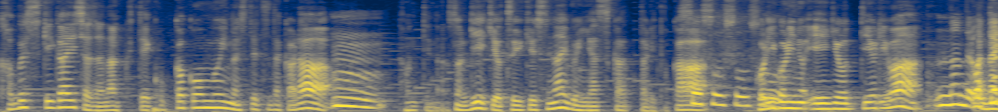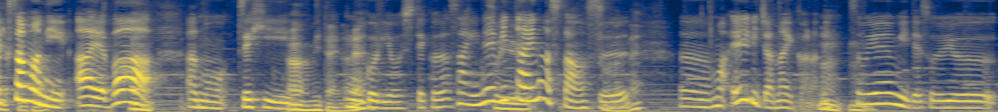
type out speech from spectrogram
株式会社じゃなくて国家公務員の施設だから、うん、なんていうんだろうその利益を追求してない分安かったりとかそうそうそうゴリゴリの営業っていうよりは、なんだろう、お客様に会えば、あのぜひ、うん、みたいなうんねご利用してくださいねみたいなスタンス。そうだねうんまあ、営利じゃないからね、うんうん。そういう意味でそういう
